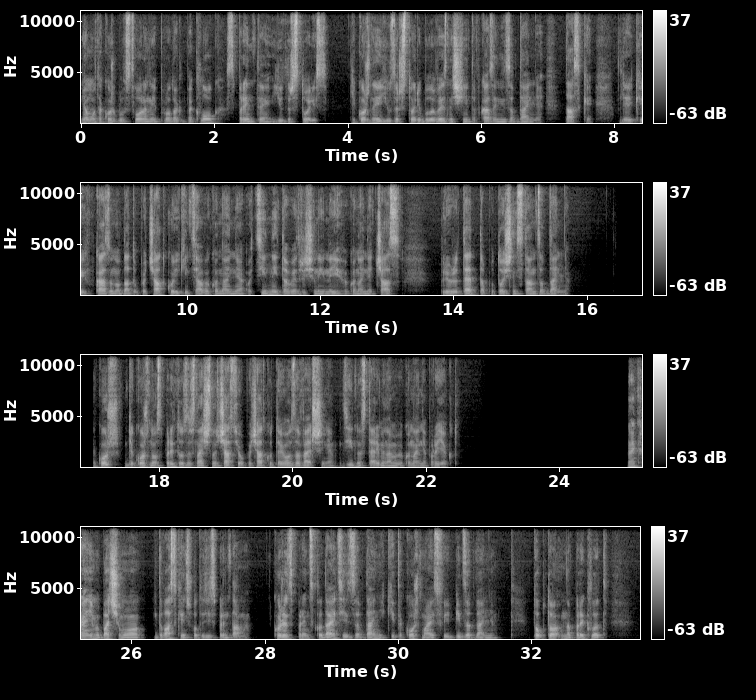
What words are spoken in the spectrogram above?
В ньому також був створений Product Backlog, спринти, User Stories. Для кожної User Story були визначені та вказані завдання, таски, для яких вказано дату початку і кінця виконання, оцінний та витрачений на їх виконання час, пріоритет та поточний стан завдання. Також для кожного спринту зазначено час його початку та його завершення згідно з термінами виконання проєкту. На екрані ми бачимо два скріншоти зі спринтами. Кожен спринт складається із завдань, які також мають свої підзавдання. Тобто, наприклад,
